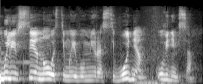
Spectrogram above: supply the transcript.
Были все новости моего мира сегодня. Увидимся.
